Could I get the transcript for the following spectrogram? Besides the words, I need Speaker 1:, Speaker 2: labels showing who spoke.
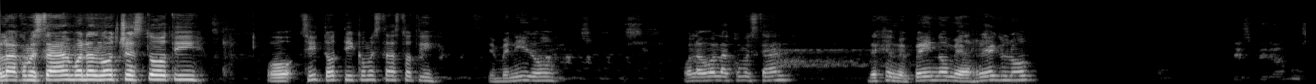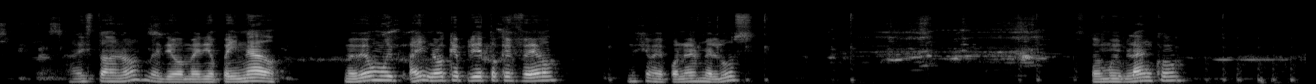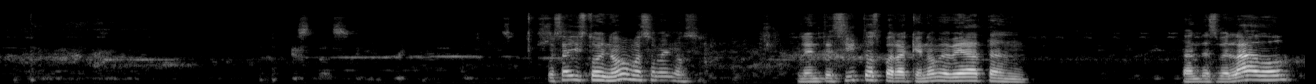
Speaker 1: Hola, ¿cómo están? Buenas noches, Toti. Oh, sí, Toti, ¿cómo estás, Toti? Bienvenido. Hola, hola, ¿cómo están? Déjenme peino, me arreglo. Ahí está, ¿no? Medio, medio peinado. Me veo muy... Ay, no, qué prieto, qué feo. Déjeme ponerme luz. Estoy muy blanco. Pues ahí estoy, ¿no? Más o menos. Lentecitos para que no me vea tan, tan desvelado.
